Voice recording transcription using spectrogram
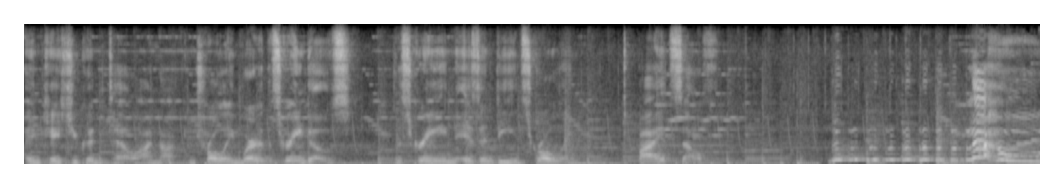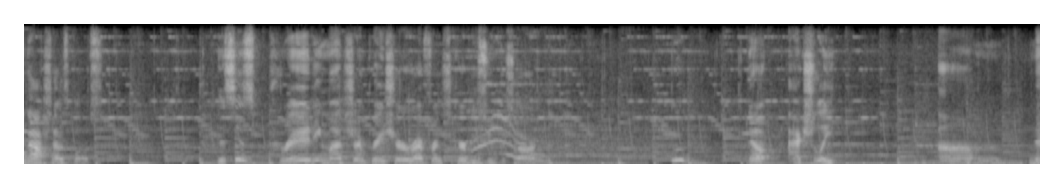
In case you couldn't tell, I'm not controlling where the screen goes. The screen is indeed scrolling by itself. Oh gosh, that was close. This is pretty much, I'm pretty sure, a reference to Kirby Superstar. Now, actually, um, nah,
